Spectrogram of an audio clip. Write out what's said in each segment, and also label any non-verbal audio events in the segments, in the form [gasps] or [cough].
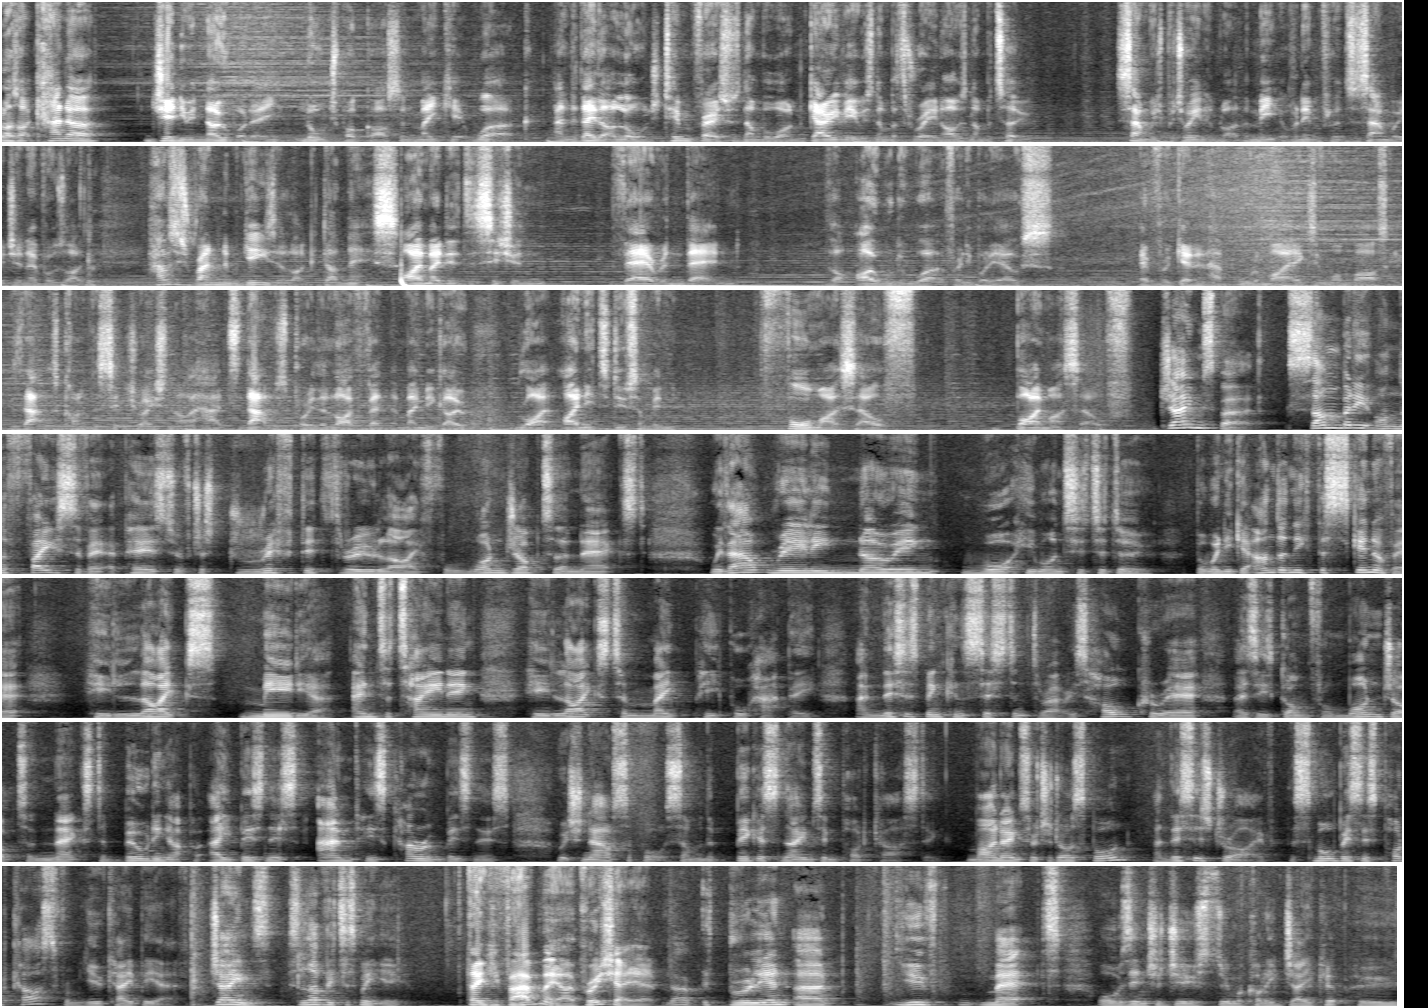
But I was like, can a genuine nobody launch a podcast and make it work? And the day that I launched, Tim Ferriss was number one, Gary Vee was number three, and I was number two. Sandwich between them, like the meat of an influencer sandwich, and everyone was like, "How's this random geezer like done this?" I made a decision there and then that I wouldn't work for anybody else ever again and have all of my eggs in one basket because that was kind of the situation that I had. So that was probably the life event that made me go, right, I need to do something for myself, by myself. James Burtt, somebody on the face of it appears to have just drifted through life from one job to the next without really knowing what he wanted to do. But when you get underneath the skin of it, he likes media, entertaining. He likes to make people happy. And this has been consistent throughout his whole career as he's gone from one job to the next to building up a business and his current business, which now supports some of the biggest names in podcasting. My name's Richard Osborne, and this is Drive, the small business podcast from UKBF. James, it's lovely to meet you. Thank you for having me. I appreciate it. No, it's brilliant. Uh, you've met or was introduced through my colleague Jacob, who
